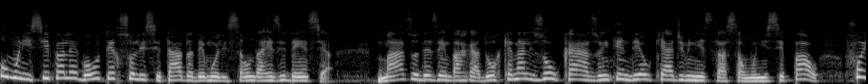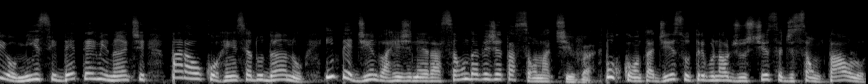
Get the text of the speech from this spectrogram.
O município alegou ter solicitado a demolição da residência. Mas o desembargador que analisou o caso entendeu que a administração municipal foi omissa e determinante para a ocorrência do dano, impedindo a regeneração da vegetação nativa. Por conta disso, o Tribunal de Justiça de São Paulo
